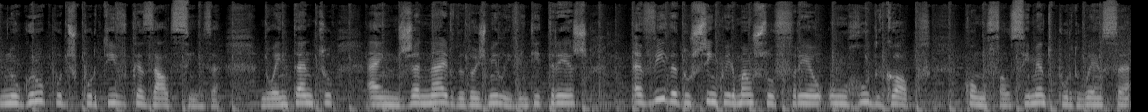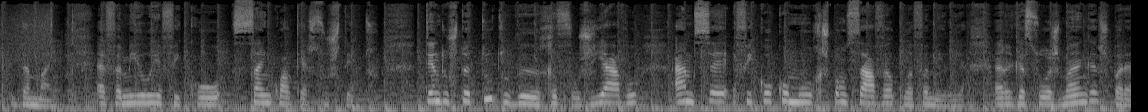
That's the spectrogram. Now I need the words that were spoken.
no Grupo Desportivo Casal de Cinza. No entanto, em janeiro de 2023, a vida dos cinco irmãos sofreu um rude golpe com o falecimento por doença da mãe. A família ficou sem qualquer sustento. Tendo o estatuto de refugiado, Amse ficou como responsável pela família. Arregaçou as mangas para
